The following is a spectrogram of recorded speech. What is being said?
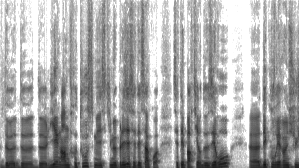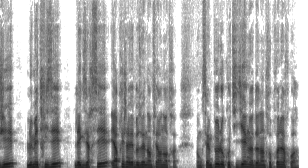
de, de, lien entre tous mais ce qui me plaisait c'était ça quoi c'était partir de zéro découvrir un sujet le maîtriser l'exercer et après j'avais besoin d'en faire un autre. Donc c'est un peu le quotidien d'un entrepreneur quoi,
